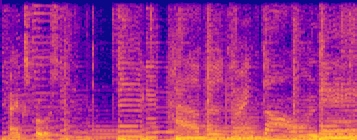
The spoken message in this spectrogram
Thanks for listening. Have a drink on me.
